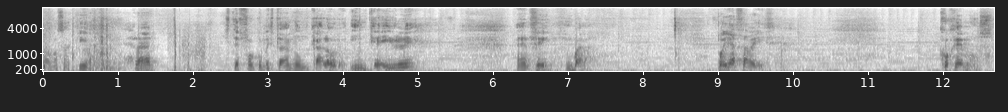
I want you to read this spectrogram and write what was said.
vamos aquí a cerrar este foco me está dando un calor increíble en fin bueno pues ya sabéis cogemos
